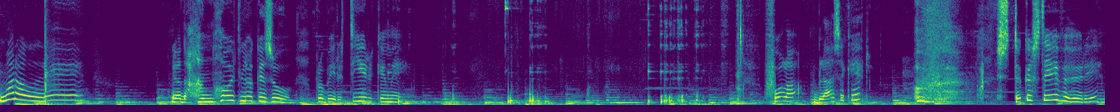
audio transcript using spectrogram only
Maar alleen. Ja, dat gaat nooit lukken zo. Probeer het hier een keer mee. Voilà, blaas een keer. Stukken steviger, hè?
